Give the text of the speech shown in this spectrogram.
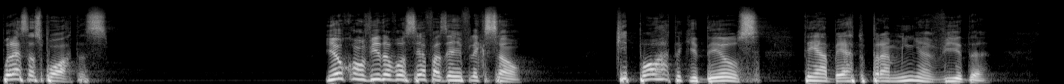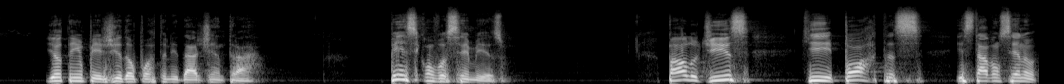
por essas portas. E eu convido você a fazer reflexão. Que porta que Deus tem aberto para a minha vida? E eu tenho perdido a oportunidade de entrar. Pense com você mesmo. Paulo diz que portas estavam sendo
